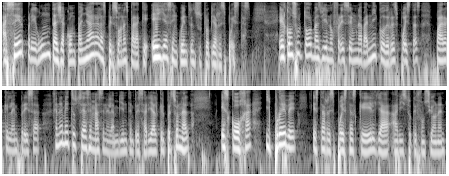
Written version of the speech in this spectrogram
hacer preguntas y acompañar a las personas para que ellas encuentren sus propias respuestas. El consultor más bien ofrece un abanico de respuestas para que la empresa, generalmente esto se hace más en el ambiente empresarial que el personal, escoja y pruebe estas respuestas que él ya ha visto que funcionan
